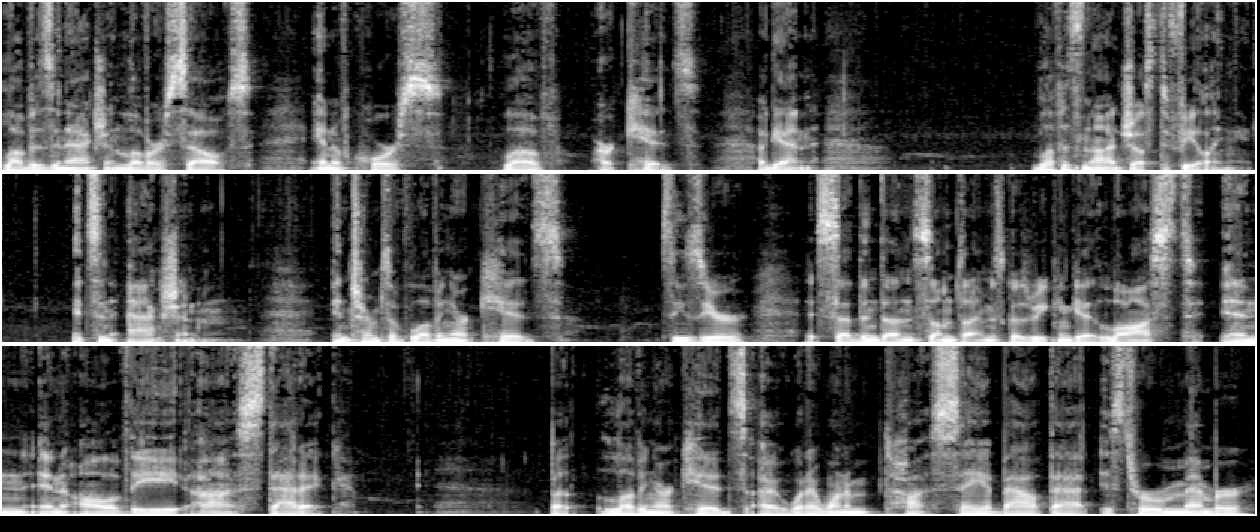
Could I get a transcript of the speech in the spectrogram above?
love is in action, love ourselves. And of course, love our kids. Again, love is not just a feeling, it's an action. In terms of loving our kids, it's easier said than done sometimes because we can get lost in in all of the uh, static but loving our kids, I, what I want to ta- say about that is to remember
